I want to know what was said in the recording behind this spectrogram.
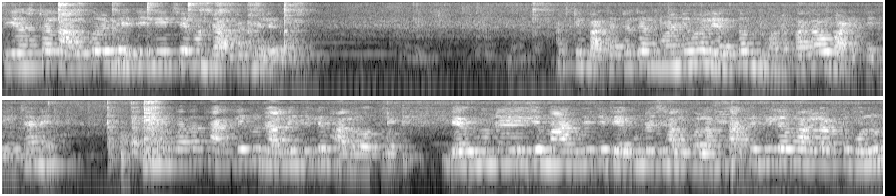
পেঁয়াজটা লাল করে ভেজে নিয়েছি, এখন ডালটা ঢেলে দেবো। আজকে বাজার টাজার হয়নি হলে একদম ধনে পাতাও বাড়িতে নেই, জানেন? ধনে পাতা থাকলে একটু ডালে দিলে ভালো হতো। বেগুনে যে মাছ দিয়ে যে বেগুনটা ঝাল করলাম তাকে দিলেও ভালো লাগতো, বলুন?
